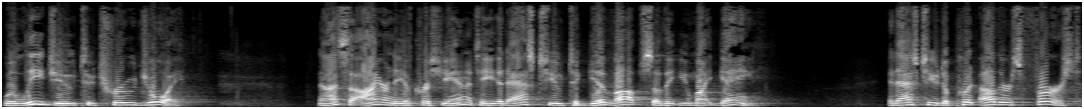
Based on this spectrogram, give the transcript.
will lead you to true joy. Now that's the irony of Christianity. It asks you to give up so that you might gain. It asks you to put others first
